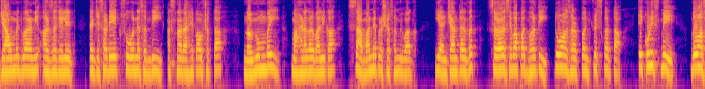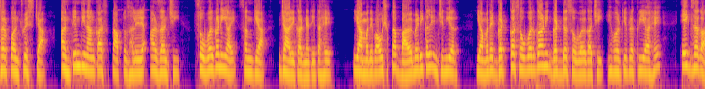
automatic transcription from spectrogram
ज्या उमेदवारांनी अर्ज केलेत त्यांच्यासाठी एक सुवर्ण संधी असणार आहे. पाहू शकता नवी मुंबई महानगरपालिका सामान्य प्रशासन विभाग यांच्या अंतर्गत सरळ सेवा पद भरती दोन हजार पंचवीस करता एकोणीस मे दोन हजार पंचवीसच्या अंतिम दिनांकास प्राप्त झालेल्या अर्जांची संवर्गणीय संख्या जारी करण्यात येत आहे. यामध्ये पाहू शकता बायोमेडिकल इंजिनियर यामध्ये गटक संवर्ग आणि गड्ड संवर्गाची ही भरती प्रक्रिया आहे. एक जागा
